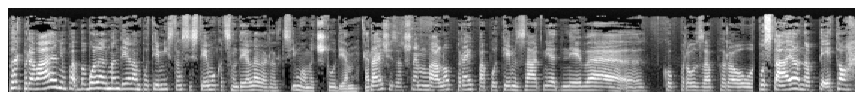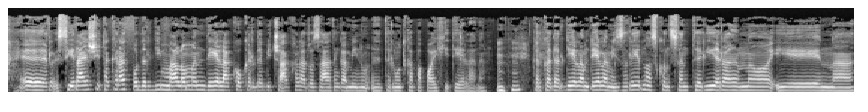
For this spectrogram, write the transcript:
Pri prevajanju pa bolj ali manj delam po tem istem sistemu, kot sem delala recimo med študijem. Rajši začnem malo prej, pa potem zadnje dneve eh, ko pravzaprav postaja napeto, er, si rajši takrat podredim malo manj dela, kot da bi čakala do zadnjega trenutka, pa poj hitela. Uh mhm. -huh. Ker kadar delam, delam izredno skoncentrirano in uh,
